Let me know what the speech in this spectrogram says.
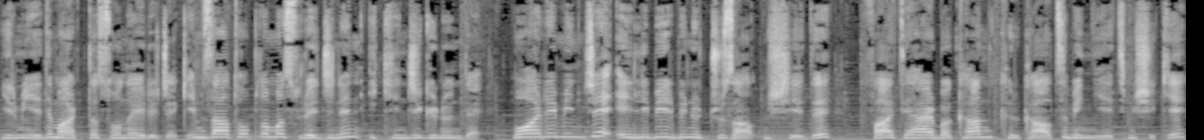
27 Mart'ta sona erecek imza toplama sürecinin ikinci gününde. Muharrem İnce 51.367, Fatih Erbakan 46.072,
